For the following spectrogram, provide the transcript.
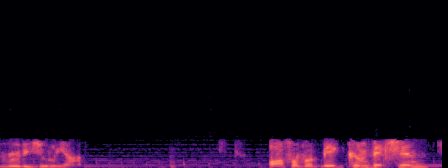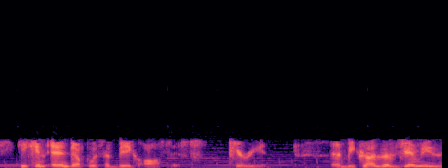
Rudy Giuliani. Off of a big conviction, he can end up with a big office. Period. And because of Jimmy's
